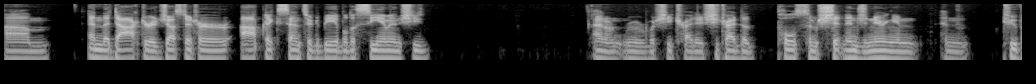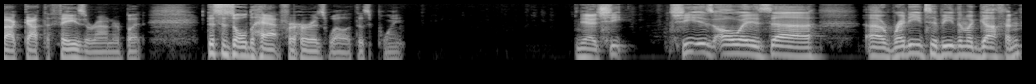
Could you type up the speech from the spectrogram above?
Um, and the doctor adjusted her optic sensor to be able to see him, and she, I don't remember what she tried to. She tried to pull some shit in engineering, and and Tuvok got the phase around her, but this is old hat for her as well at this point. Yeah, she she is always uh, uh, ready to be the MacGuffin,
